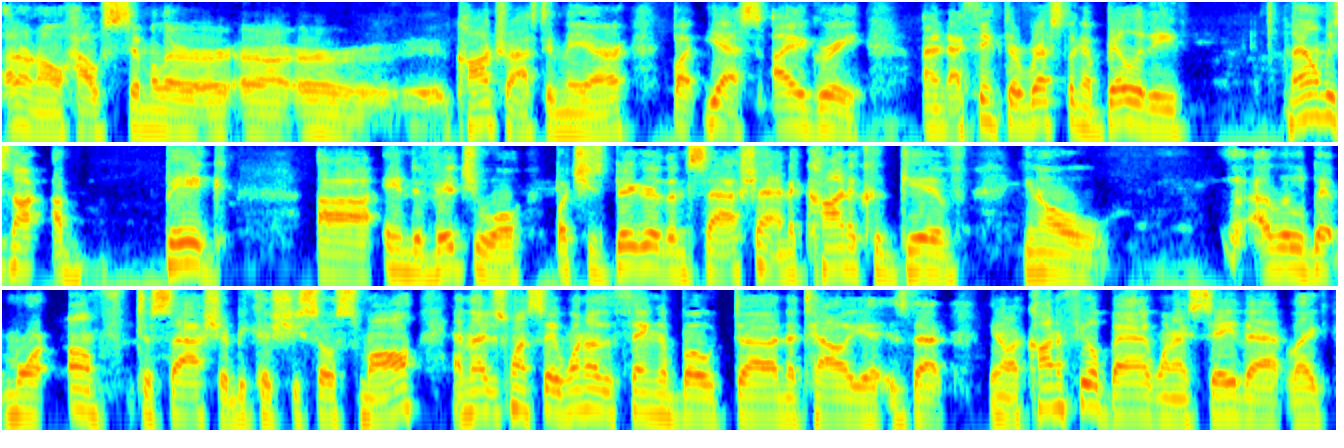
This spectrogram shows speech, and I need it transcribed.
I don't know how similar or, or, or, contrasting they are, but yes, I agree, and I think their wrestling ability. Naomi's not a big uh, individual, but she's bigger than Sasha, and it kind of could give you know a little bit more umph to Sasha because she's so small. And I just want to say one other thing about uh, Natalya is that you know I kind of feel bad when I say that. Like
